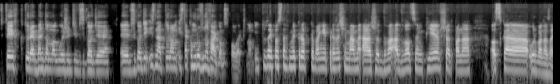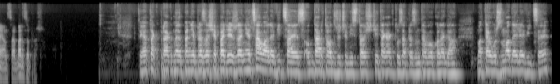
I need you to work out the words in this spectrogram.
w tych, które będą mogły żyć w zgodzie, y, w zgodzie i z naturą, i z taką równowagą społeczną. I tutaj postawmy kropkę, panie prezesie. Mamy aż dwa adwocem. Pierwszy od pana Oskara Urbana Zająca. Bardzo proszę. To ja tak pragnę, panie prezesie, powiedzieć, że nie cała lewica jest oddarta od rzeczywistości, tak jak tu zaprezentował kolega Mateusz z Młodej Lewicy.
